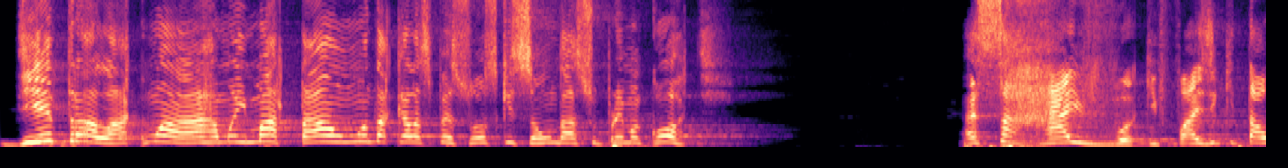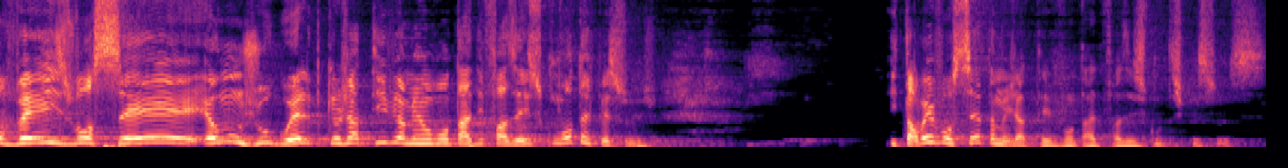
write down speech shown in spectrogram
de entrar lá com a arma e matar uma daquelas pessoas que são da Suprema Corte. Essa raiva que faz e que talvez você. Eu não julgo ele, porque eu já tive a mesma vontade de fazer isso com outras pessoas. E talvez você também já teve vontade de fazer isso com outras pessoas.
